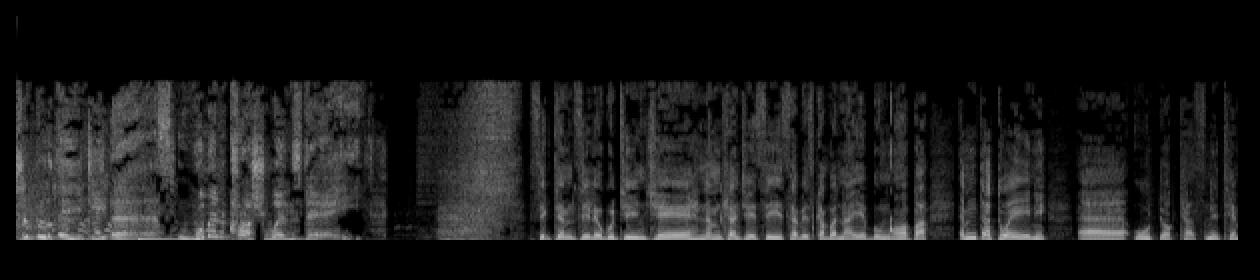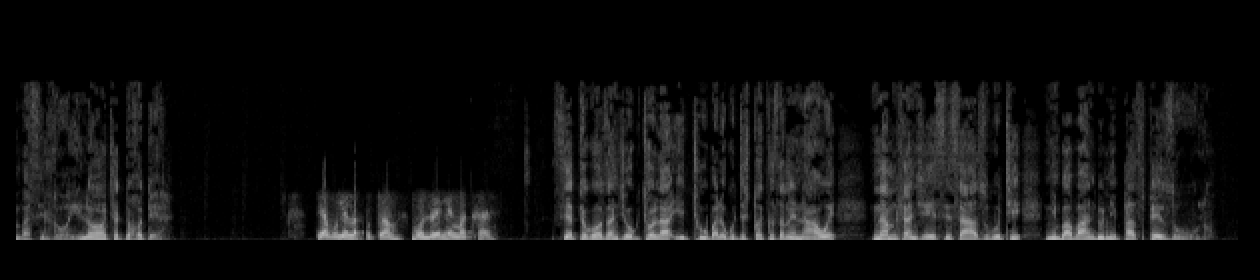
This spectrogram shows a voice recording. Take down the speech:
Triple ADS Women Crush Wednesday sikuthembisile ukuthi nje namhlanje sisabe sikhamba naye bunqopha emtatweni eh uh, uDr Sinethemba Sidloyi lo cha dokotela Ndiyabulela bhuti wam molweni emakhaya siyathokoza nje ukuthola ithuba lokuthi sicocisane nawe namhlanje sisazi ukuthi nibabantu niphasi phezulu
